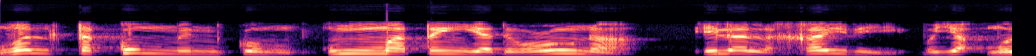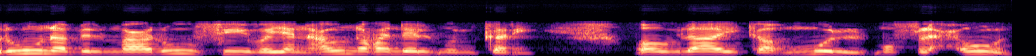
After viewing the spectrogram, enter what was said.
वल तकुम मिनकुम उम्मतन यदऊना इलल खैरी व यअमुरून बिल मारूफी व यनहौन अनिल मुनकरी व उलाइका हुमुल मुफलहून।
